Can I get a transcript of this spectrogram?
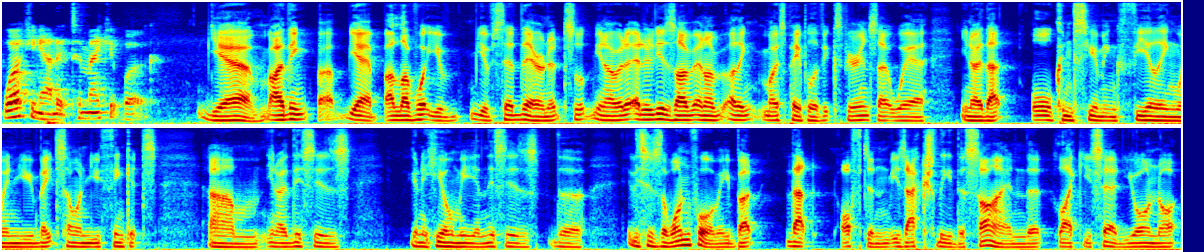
working at it to make it work yeah i think uh, yeah i love what you've you've said there and it's you know it, it is and I, I think most people have experienced that where you know that all consuming feeling when you meet someone you think it's um, you know this is going to heal me and this is the this is the one for me but that often is actually the sign that like you said you're not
